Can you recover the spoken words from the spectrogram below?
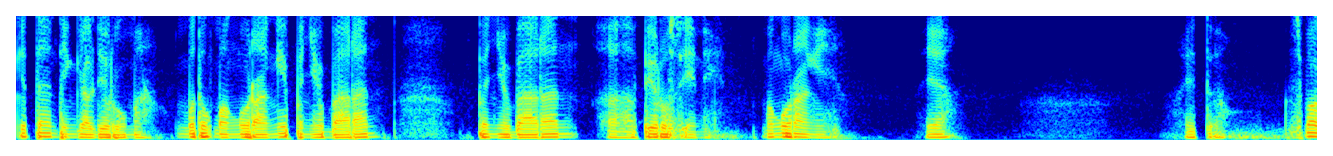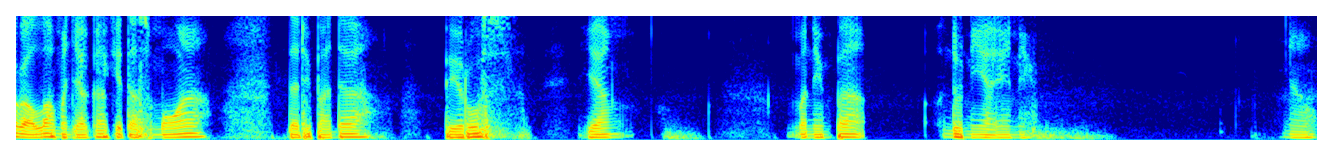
kita yang tinggal di rumah untuk mengurangi penyebaran penyebaran uh, virus ini. Mengurangi ya. Itu. Semoga Allah menjaga kita semua daripada virus yang menimpa dunia ini. Ya,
